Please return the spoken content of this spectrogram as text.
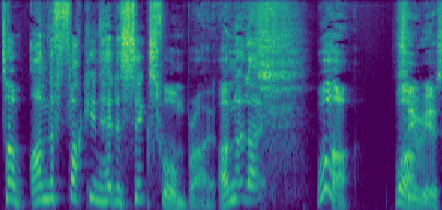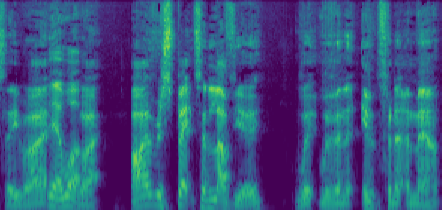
Tom, I'm the fucking head of sixth form, bro. I'm not like what? What? Seriously, right? Yeah, what? Right. I respect and love you with, with an infinite amount.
